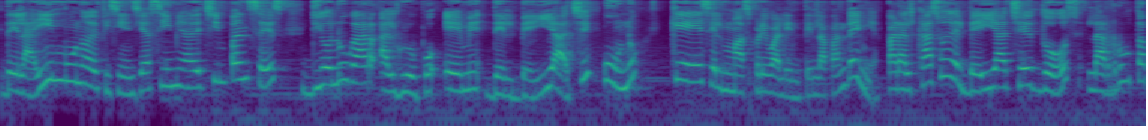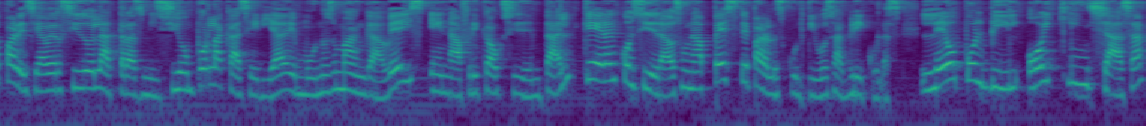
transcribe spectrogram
de la inmunodeficiencia simia de chimpancés dio lugar al grupo M del VIH-1 que es el más prevalente en la pandemia. Para el caso del VIH-2, la ruta parece haber sido la transmisión por la cacería de monos mangabeis en África Occidental, que eran considerados una peste para los cultivos agrícolas. Leopoldville, hoy Kinshasa,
